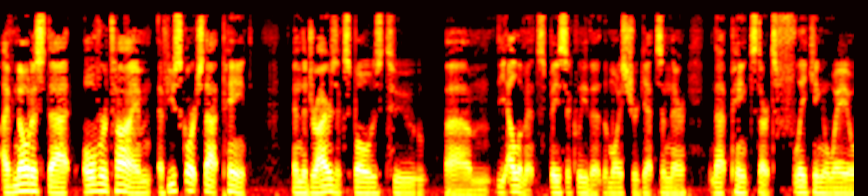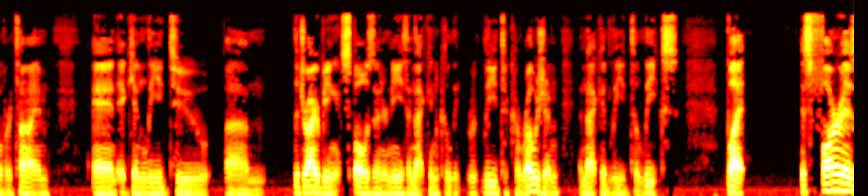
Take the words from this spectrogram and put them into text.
I've noticed that over time, if you scorch that paint and the dryer's exposed to um, the elements, basically the, the moisture gets in there and that paint starts flaking away over time, and it can lead to um, the dryer being exposed underneath, and that can lead to corrosion, and that could lead to leaks. But as far as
